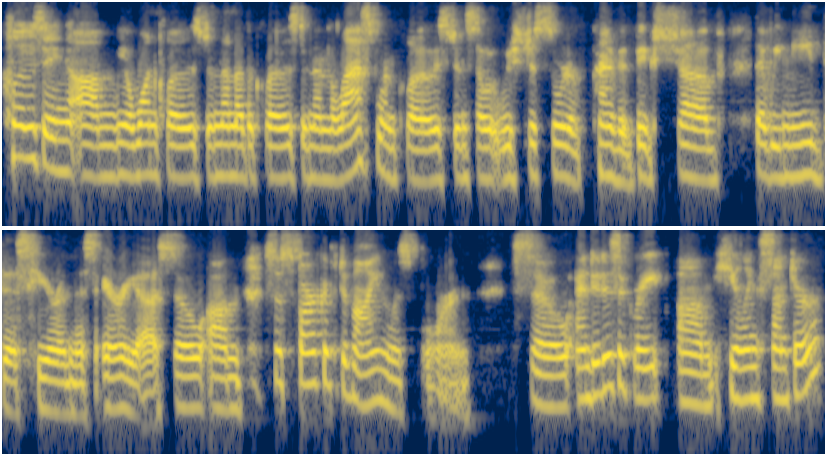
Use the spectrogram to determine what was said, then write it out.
closing. Um, you know, one closed, and then another closed, and then the last one closed. And so it was just sort of kind of a big shove that we need this here in this area. So, um, so Spark of Divine was born. So, and it is a great um, healing center.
